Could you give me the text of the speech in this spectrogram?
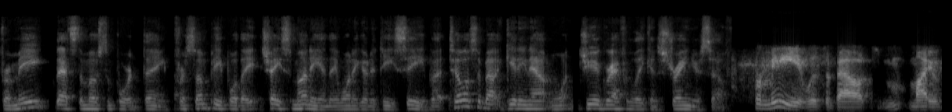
for me, that's the most important thing. For some people, they chase money and they want to go to DC. But tell us about getting out and what geographically constrain yourself. For me, it was about my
